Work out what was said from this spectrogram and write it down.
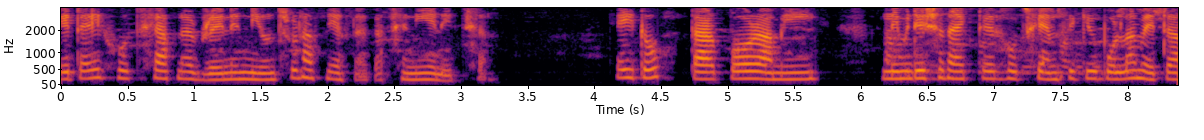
এটাই হচ্ছে আপনার ব্রেনের নিয়ন্ত্রণ আপনি আপনার কাছে নিয়ে নিচ্ছেন। এই তো, তারপর আমি লিমিটেশন অ্যাক্টের হচ্ছে এমসিকিউ বললাম, এটা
